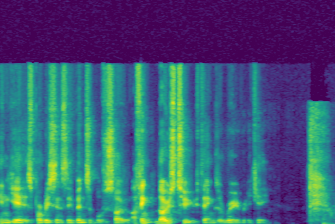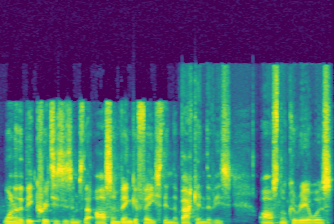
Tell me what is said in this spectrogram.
in years, probably since the Invincibles. So I think those two things are really really key. One of the big criticisms that Arsene Wenger faced in the back end of his Arsenal career was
